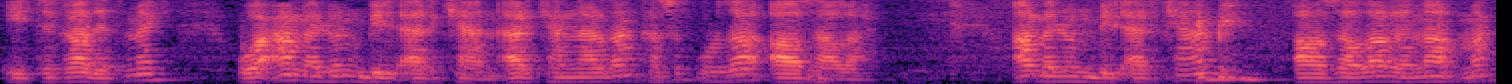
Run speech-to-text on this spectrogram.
İtikad etmek. Ve amelun bil erkan. Erkenlerden kasıt burada azalar. Amelun bil erkan. Azalarla ne yapmak?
